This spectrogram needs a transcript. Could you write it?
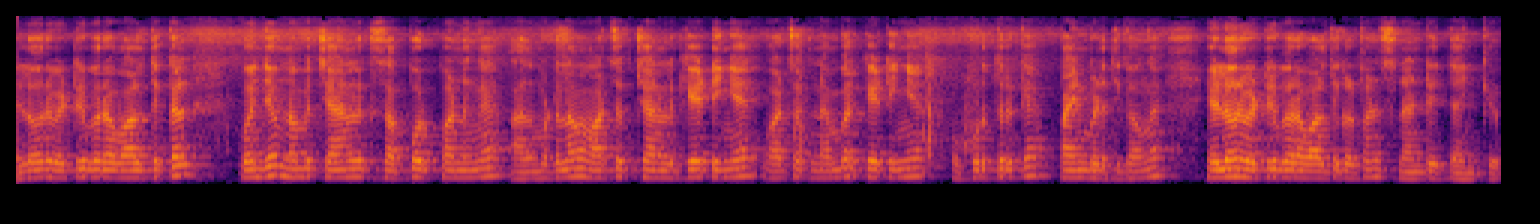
எல்லோரும் வெற்றி பெற வாழ்த்துக்கள். கொஞ்சம் நம்ம சேனலுக்கு சப்போர்ட் பண்ணுங்கள் அது மட்டும் இல்லாமல் வாட்ஸ்அப் சேனல் கேட்டிங்க வாட்ஸ்அப் நம்பர் கேட்டிங்க கொடுத்துருக்கேன் பயன்படுத்திக்கோங்க. எல்லோரும் வெற்றி பெற வாழ்த்துக்கள் ஃப்ரெண்ட்ஸ் நன்றி தேங்க்யூ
